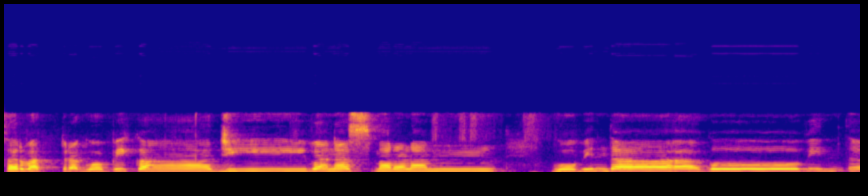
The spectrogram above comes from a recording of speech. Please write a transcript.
सर्वत्र गोपिका जीवनस्मरणं गोविन्द गोविन्द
